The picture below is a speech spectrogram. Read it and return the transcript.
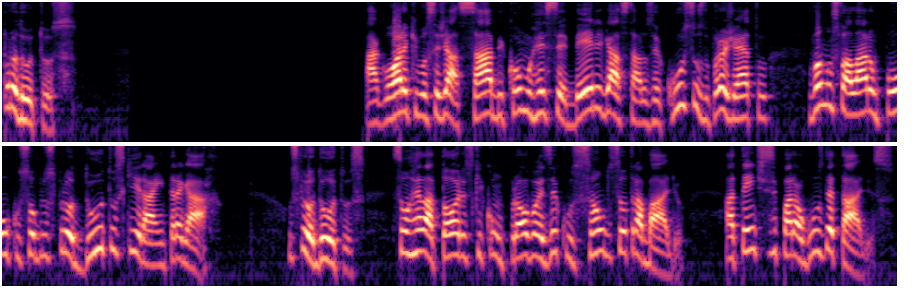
produtos. Agora que você já sabe como receber e gastar os recursos do projeto, vamos falar um pouco sobre os produtos que irá entregar. Os produtos são relatórios que comprovam a execução do seu trabalho. Atente-se para alguns detalhes.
